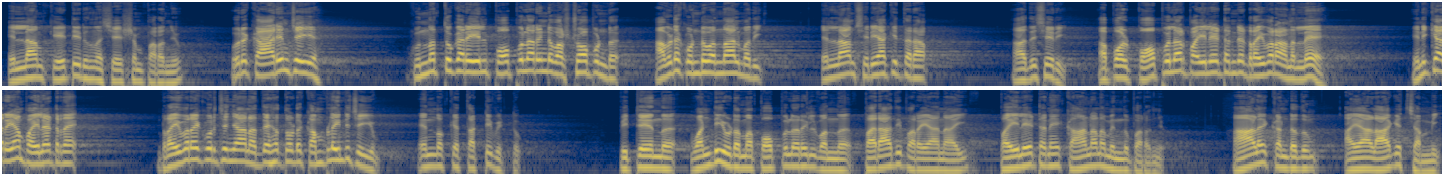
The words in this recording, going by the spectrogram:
എല്ലാം കേട്ടിരുന്ന ശേഷം പറഞ്ഞു ഒരു കാര്യം ചെയ്യ്. കുന്നത്തുകരയിൽ പോപ്പുലറിന്റെ വർക്ക്ഷോപ്പുണ്ട്. അവിടെ കൊണ്ടുവന്നാൽ മതി. എല്ലാം ശരിയാക്കിത്തരാം അത് ശരി. അപ്പോൾ പോപ്പുലർ പൈലറ്റന്റെ ഡ്രൈവറാണല്ലേ? എനിക്കറിയാം പൈലറ്റിനെ. ഡ്രൈവറെക്കുറിച്ച് ഞാൻ അദ്ദേഹത്തോട് കംപ്ലൈന്റ് ചെയ്യും എന്നൊക്കെ തട്ടിവിട്ടു. പിറ്റേന്ന് വണ്ടിയുടമ പോപ്പുലറിൽ വന്ന് പരാതി പറയാനായി പൈലേട്ടനെ കാണണമെന്ന് പറഞ്ഞു. ആളെ കണ്ടതും അയാളാകെ ചമ്മി.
